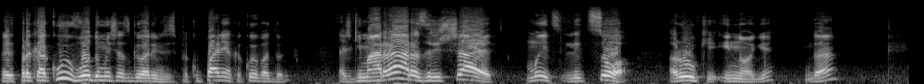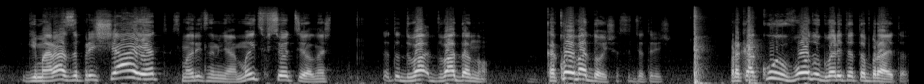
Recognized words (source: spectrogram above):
Говорит, про какую воду мы сейчас говорим здесь? Про купание какой водой? Значит, Гимара разрешает мыть лицо, руки и ноги, да? Гимара запрещает, смотрите на меня, мыть все тело. Значит, это два, два дано. Какой водой сейчас идет речь? Про какую воду говорит это Брайта?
